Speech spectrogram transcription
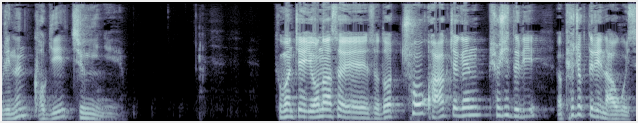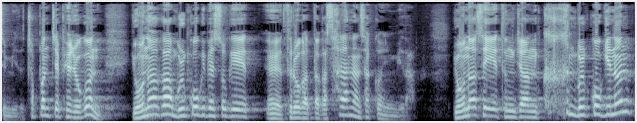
우리는 거기에 증인이에요. 두 번째 요나서에서도 초과학적인 표시들이 표적들이 나오고 있습니다. 첫 번째 표적은 요나가 물고기 뱃속에 들어갔다가 살아난 사건입니다. 요나서에 등장한 큰 물고기는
